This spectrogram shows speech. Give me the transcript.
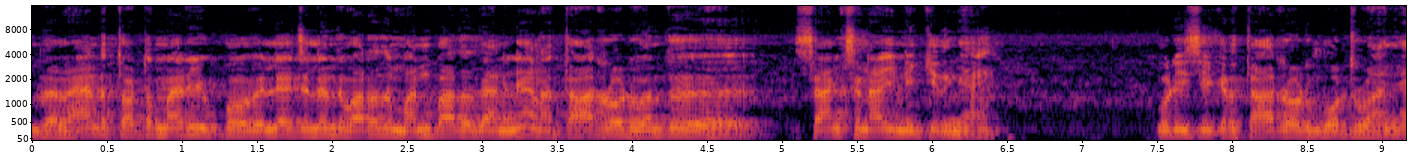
இந்த லேண்டை தொட்ட மாதிரி இப்போது வில்லேஜ்லேருந்து வர்றது மண் பாதை தானுங்க. ஆனால் தார் ரோடு வந்து சாங்ஷன் ஆகி நிற்கிதுங்க கூடிய சீக்கிரம் தார் ரோடும் போட்டுருவாங்க.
